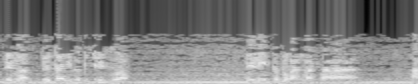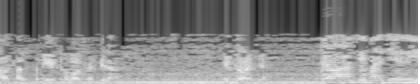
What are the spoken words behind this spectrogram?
5 juta juga bisa disuap. Jadi itu bukan masalah alasan seperti itu kalau saya bilang. Itu aja. Terima kasih Pak Jerry.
